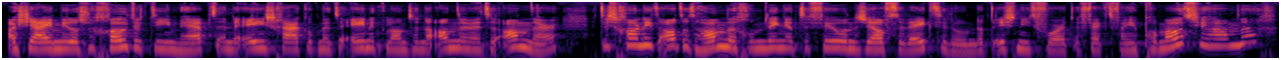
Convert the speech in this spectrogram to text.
als jij inmiddels een groter team hebt en de een schakelt met de ene klant en de ander met de ander. Het is gewoon niet altijd handig om dingen te veel in dezelfde week te doen. Dat is niet voor het effect van je promotie handig,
